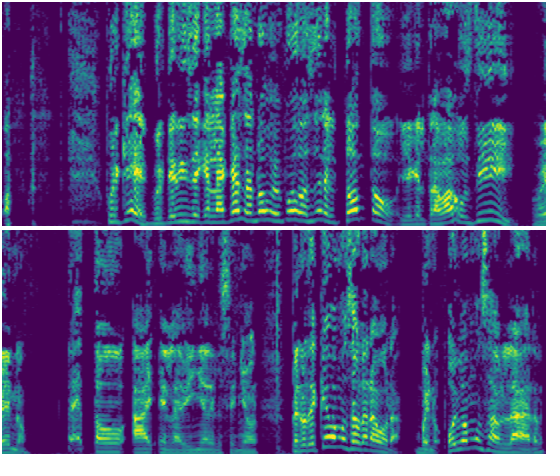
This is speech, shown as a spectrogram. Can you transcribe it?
¿Por qué? Porque dice que en la casa no me puedo hacer el tonto y en el trabajo sí. Bueno, de todo hay en la viña del Señor. Pero ¿de qué vamos a hablar ahora? Bueno, hoy vamos a hablar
